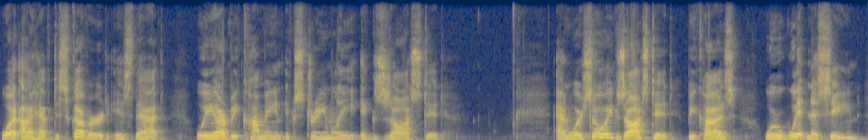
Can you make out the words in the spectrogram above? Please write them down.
what I have discovered is that we are becoming extremely exhausted. And we're so exhausted because we're witnessing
